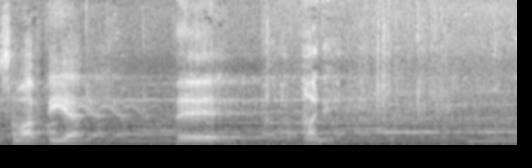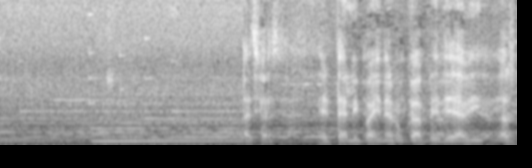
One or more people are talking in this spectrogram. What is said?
ਸਮਾਪਤੀ ਹੈ ਤੇ ਹਾਂਜੀ ਅੱਛਾ ਅੱਛਾ ਇਹ ਟੈਲੀ ਭਾਈ ਨੇ ਰੁਕਾ ਭੇਜਿਆ ਵੀ ਅਸ-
